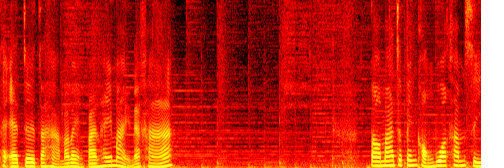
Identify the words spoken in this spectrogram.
ถ้าแอดเจอจะหามาแบ่งปันให้ใหม่นะคะ ต่อมาจะเป็นของบัวคำศรี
